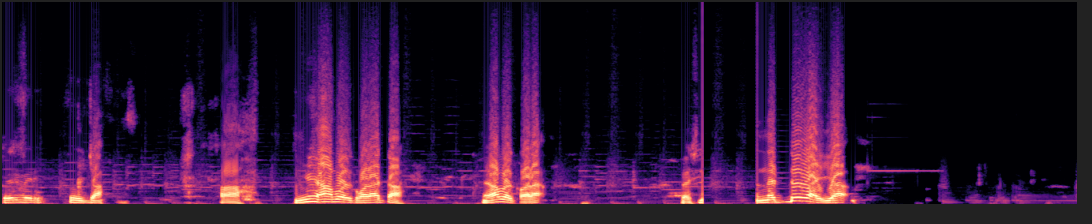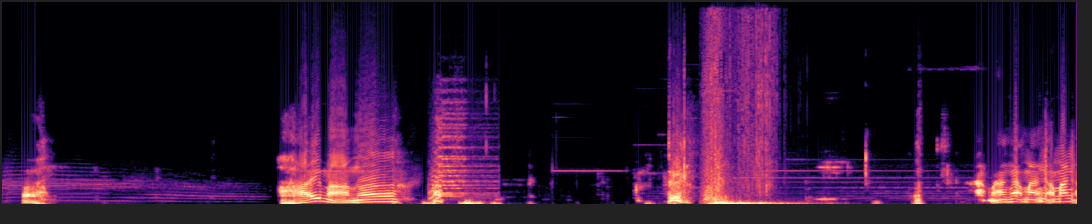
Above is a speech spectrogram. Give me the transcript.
വരും വരും. ചോദിച്ചാ ആ ഇനി ഞാൻ പോയിക്കോളാട്ടാ ഞാൻ പോയിക്കോളാം. പക്ഷെ എന്നിട്ട് വയ്യ. ആ. ഹായ് മാങ്ങ മാങ്ങ മാങ്ങ മാങ്ങ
